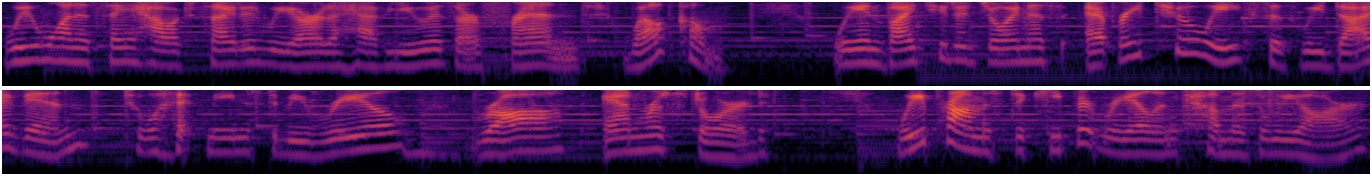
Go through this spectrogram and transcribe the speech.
we want to say how excited we are to have you as our friend. Welcome. We invite you to join us every two weeks as we dive in to what it means to be real, raw, and restored. We promise to keep it real and come as we are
